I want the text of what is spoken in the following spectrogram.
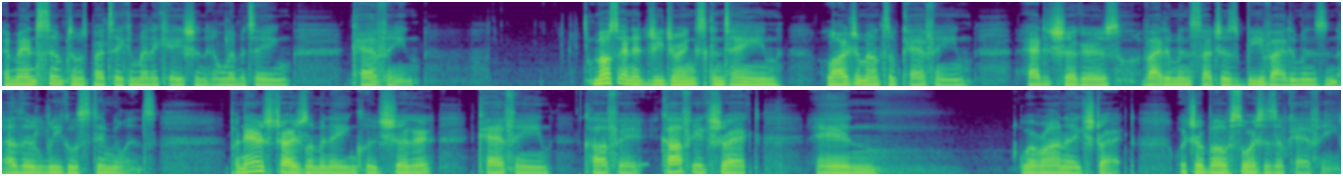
and managed symptoms by taking medication and limiting caffeine. Most energy drinks contain large amounts of caffeine added sugars, vitamins such as B vitamins, and other legal stimulants. Panera's charged lemonade includes sugar, caffeine, coffee, coffee extract, and guarana extract, which are both sources of caffeine.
